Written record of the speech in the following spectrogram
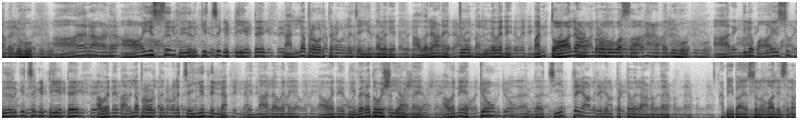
അമലുഹു. ആരാണ് ആയുസ് ദീർഘിച്ച് കിട്ടിയിട്ട് നല്ല പ്രവർത്തനങ്ങൾ ചെയ്യുന്നവര്? അവരാണ് ഏറ്റവും നല്ലവന്. മൻ സാ അമലുഹു. ആരെങ്കിലും ആയുസ് ദീർഘിച്ച് കിട്ടിയിട്ട് അവന് നല്ല പ്രവർത്തനങ്ങൾ ചെയ്യുന്നില്ല. എന്നാൽ അവന് അവന് വിവരദോഷിയാണ്. അവന് ഏറ്റവും എന്താ ചീത്തയാളുകളിൽപ്പെട്ടവരാണെന്ന്. ഹബീബായ സല്ലല്ലാഹു അലൈഹി വസല്ലം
